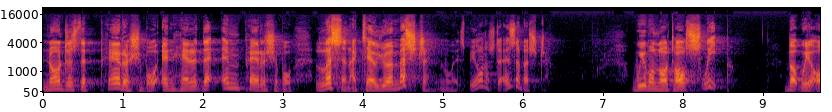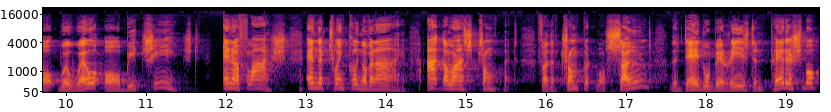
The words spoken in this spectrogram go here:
nor does the perishable inherit the imperishable. Listen, I tell you a mystery. Let's be honest, it is a mystery. We will not all sleep but we, all, we will all be changed in a flash, in the twinkling of an eye, at the last trumpet. For the trumpet will sound, the dead will be raised imperishable,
